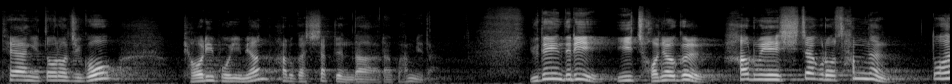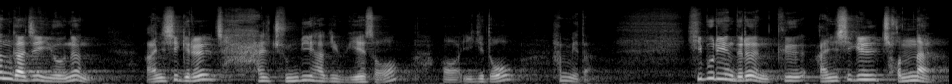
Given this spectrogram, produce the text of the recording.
태양이 떨어지고 별이 보이면 하루가 시작된다라고 합니다. 유대인들이 이 저녁을 하루의 시작으로 삼는 또 한 가지 이유는 안식일을 잘 준비하기 위해서이기도 합니다. 히브리인들은 그 안식일 전날,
